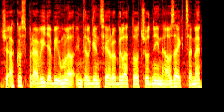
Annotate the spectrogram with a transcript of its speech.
Že ako spraviť, aby umelá inteligencia robila to, čo od nej naozaj chceme.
